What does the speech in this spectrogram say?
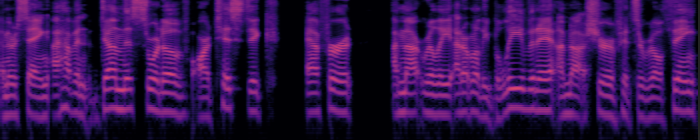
and they're saying, I haven't done this sort of artistic effort. I'm not really, I don't really believe in it. I'm not sure if it's a real thing.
